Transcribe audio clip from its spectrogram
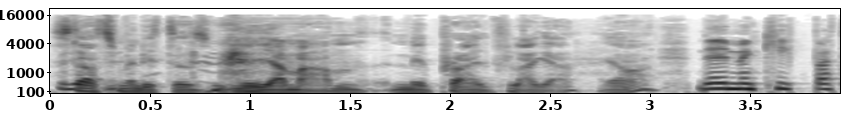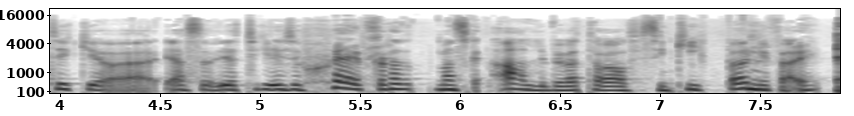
Statsministerns nya man med prideflagga. Ja. Nej, men kippa tycker jag, alltså, jag tycker det är så självklart att man ska aldrig behöva ta av sig sin kippa ungefär.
